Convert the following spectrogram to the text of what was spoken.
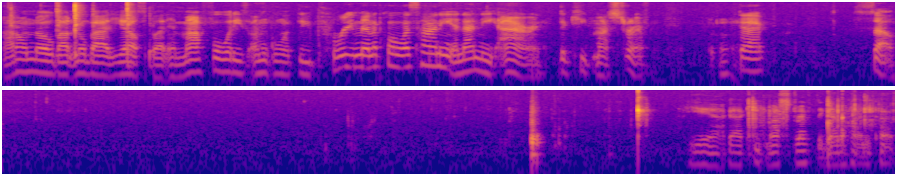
I don't know about nobody else, but in my 40s, I'm going through premenopause, honey, and I need iron to keep my strength. Okay? So. Yeah, I gotta keep my strength together, honey, because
